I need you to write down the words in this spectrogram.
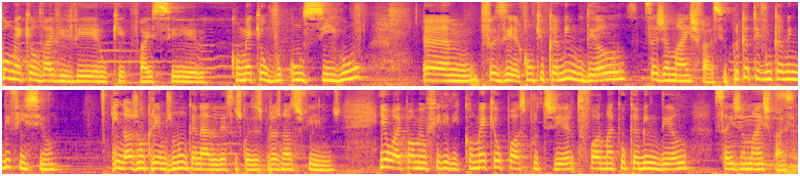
Como é que ele vai viver? O que é que vai ser? Como é que eu consigo hum, fazer com que o caminho dele seja mais fácil? Porque eu tive um caminho difícil. E nós não queremos nunca nada dessas coisas para os nossos filhos. Eu olho para o meu filho e digo: como é que eu posso proteger de forma a que o caminho dele seja mais fácil?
